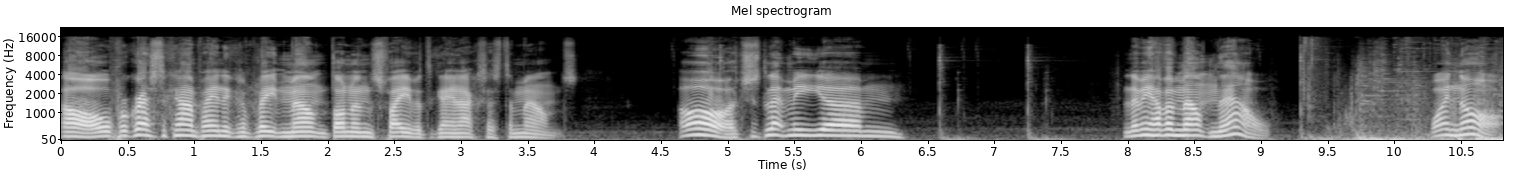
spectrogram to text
Oh, progress the campaign and complete Mount Donan's favor to gain access to mounts. Oh, just let me, um... Let me have a mount now. Why not?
